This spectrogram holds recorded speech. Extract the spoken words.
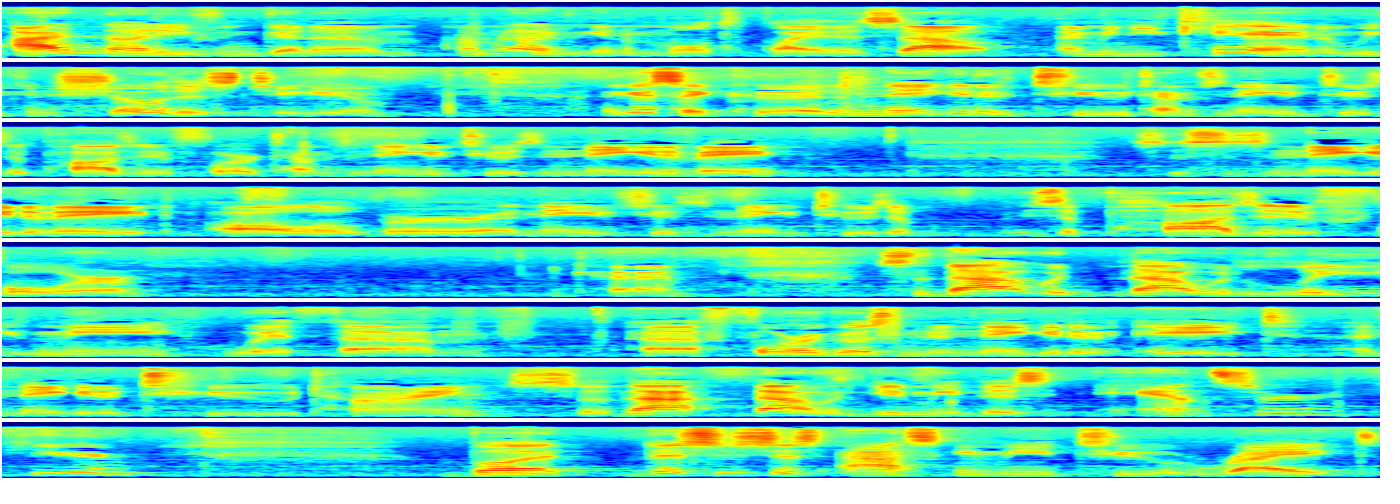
I'm not even gonna I'm not even gonna multiply this out. I mean you can and we can show this to you. I guess I could. A negative two times negative two is a positive four times a negative two is a negative eight. So this is a negative eight all over a negative two times negative two is a is a positive four. Okay, so that would that would leave me with um, uh, 4 goes into negative 8 a negative 2 times. So that, that would give me this answer here. But this is just asking me to write,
